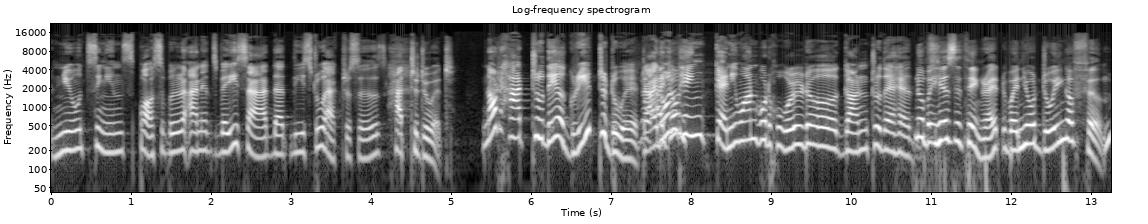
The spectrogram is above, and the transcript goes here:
nude scenes possible, and it's very sad that these two actresses had to do it not had to they agreed to do it no, I, don't I, don't think anyone would hold a gun to their head no but here's the thing right when you're doing a film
